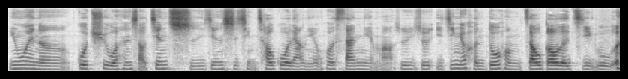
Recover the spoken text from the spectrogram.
因为呢，过去我很少坚持一件事情超过两年或三年嘛，所以就已经有很多很糟糕的记录了，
